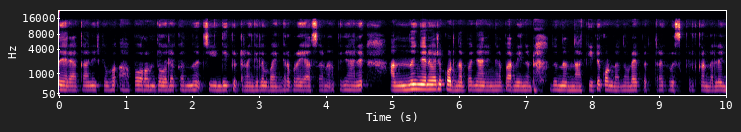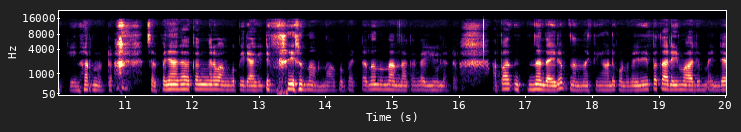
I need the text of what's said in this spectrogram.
നേരാക്കാനിരിക്കുമ്പോൾ ആ പുറം തോലൊക്കെ ഒന്ന് ചീന്തി കിട്ടണമെങ്കിൽ ഭയങ്കര പ്രയാസമാണ്. അപ്പോൾ ഞാൻ അന്ന് ഇങ്ങനെ ഒരു കൊണ്ടുവന്നപ്പോൾ ഞാനിങ്ങനെ പറഞ്ഞിരുന്നുട്ടോ. ഇത് നന്നാക്കിയിട്ട് കൊണ്ടുവന്നൂടെ. ഇപ്പോൾ ഇത്ര റിസ്ക് എടുക്കണ്ടല്ലോ എനിക്ക് എന്ന് പറഞ്ഞിട്ട്. ചിലപ്പോൾ ഞാനതൊക്കെ ഇങ്ങനെ വാങ്ങുമ്പോൾ പിരാകിയിട്ട് ഇങ്ങനെ ഇരുന്ന് നന്നാക്കും. പെട്ടെന്നൊന്നും നന്നാക്കാൻ കഴിയൂല കേട്ടോ അപ്പോൾ ഇന്ന് എന്തായാലും നന്നാക്കിങ്ങാണ്ട് കൊണ്ടുവന്നു ഇനിയിപ്പോൾ തലയും വാലും എന്റെ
